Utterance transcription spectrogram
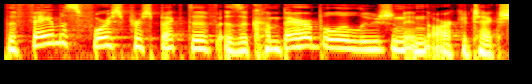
The famous forced perspective is a comparable illusion in architecture.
